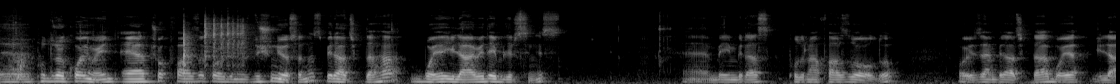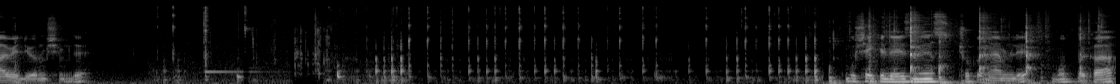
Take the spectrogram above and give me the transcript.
e, pudra koymayın. Eğer çok fazla koyduğunuzu düşünüyorsanız birazcık daha boya ilave edebilirsiniz. E, benim biraz pudram fazla oldu. O yüzden birazcık daha boya ilave ediyorum şimdi. Bu şekilde ezmeniz çok önemli. Mutlaka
